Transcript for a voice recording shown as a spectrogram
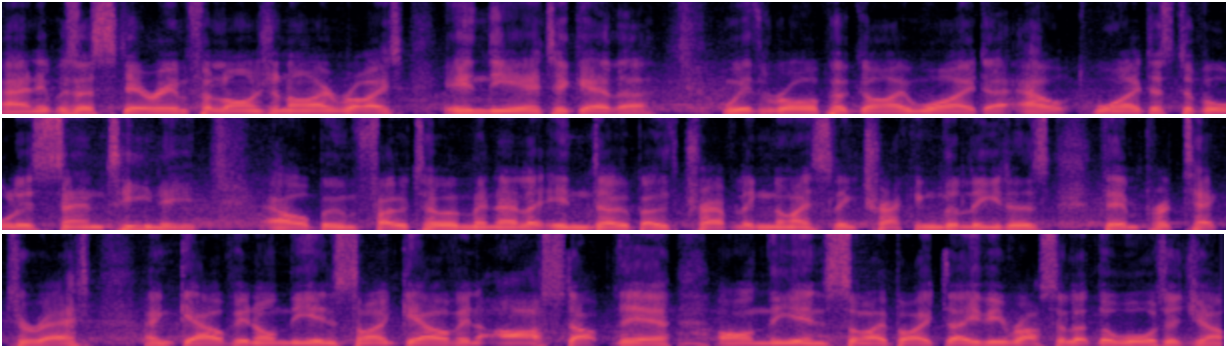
And it was Asterion Forlonge and Aye Right in the air together with Royal Pagaille wider. Out widest of all is Santini. Al Boum Photo and Minella Indo both travelling nicely, tracking the leaders. Then Protektorat and Galvin on the inside. Galvin asked up there on the inside by Davy Russell at the water jump.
